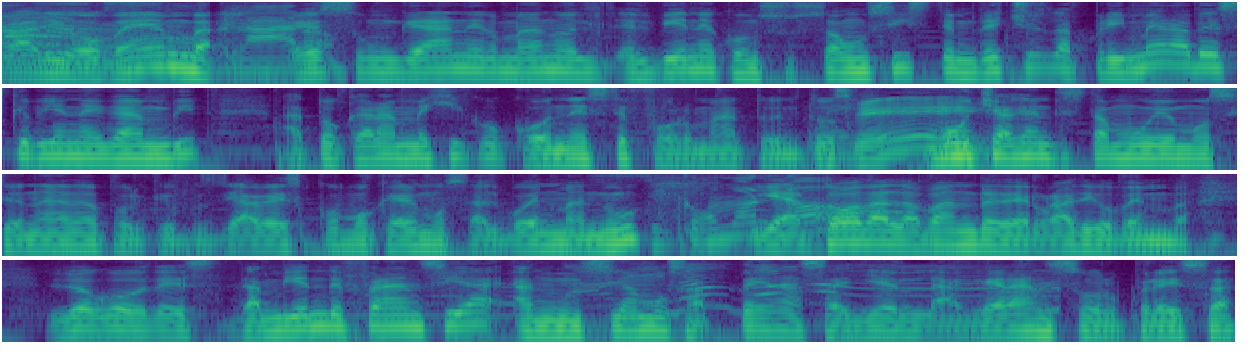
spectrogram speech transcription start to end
Radio Bemba. claro. Es un gran hermano, él, él viene con su sound system. De hecho, es la primera vez que viene Gambit a tocar a México con este formato. Entonces, mucha gente está muy emocionada porque pues ya ves cómo queremos al buen Manu Sí, ¿cómo y a toda la banda de Radio Bemba. Luego, des- también de Francia, anunciamos apenas ayer la gran sorpresa.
